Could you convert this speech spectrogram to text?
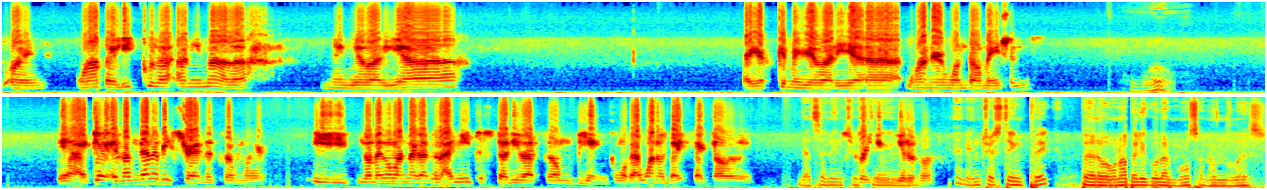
Pues, una película animada, me llevaría. I guess que me llevaría 101 Dalmatians. Wow. Yeah, I can, if I'm gonna be stranded somewhere y no tengo más nada que hacer, I need to study that film bien. Como que I want to dissect all of it. That's an interesting, beautiful. an interesting pick, pero una película hermosa nonetheless.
